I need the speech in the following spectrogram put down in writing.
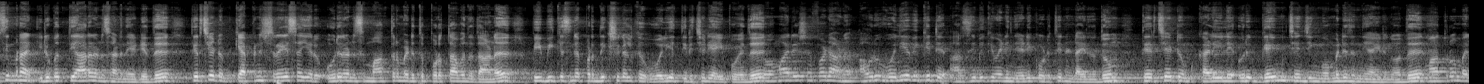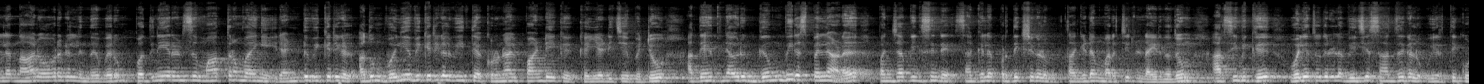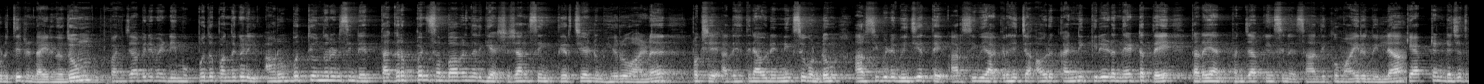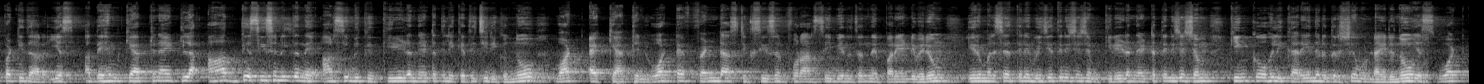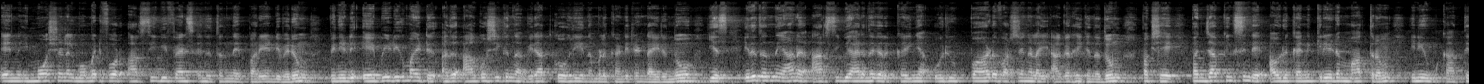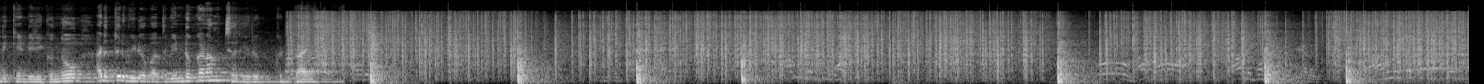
സിമ്രാൻ ഇരുപത്തിയാറ് റൺസാണ് നേടിയത്. തീർച്ചയായിട്ടും ക്യാപ്റ്റൻ ശ്രേയസ് അയ്യർ ഒരു റൺസ് മാത്രം എടുത്ത് പുറത്താവുന്നതാണ്. പി ബി കെസിന്റെ പ്രതീക്ഷകൾക്ക് വലിയ തിരിച്ചടിയായി പോയത്. റൊമാരിയോ ഷെഫർഡാണ് ആ ഒരു വലിയ വിക്കറ്റ് ആർ സി ബിക്ക് വേണ്ടി നേടിക്കൊടുത്തിട്ടുണ്ടായിരുന്നതും. തീർച്ചയായിട്ടും കളിയിലെ ഒരു ഗെയിം ചേഞ്ചിങ് മൊമെന്റ് തന്നെയായിരുന്നു അത്. മാത്രവുമല്ല നാല് ഓവറുകളിൽ നിന്ന് വെറും പതിനേഴ് റൺസ് മാത്രം വാങ്ങി രണ്ട് വിക്കറ്റുകൾ അതും വലിയ വിക്കറ്റുകൾ വീഴ്ത്തിയ കൃണാൽ പാണ്ഡ്യയ്ക്ക് കൈയടിച്ചേ പറ്റൂ. അദ്ദേഹത്തിന്റെ ഒരു ഗംഭീര സ്പെല്ലാണ് പഞ്ചാബ് കിങ്സിന്റെ സകല പ്രതീക്ഷകളും തകിടം മറിച്ചിട്ടുണ്ടായിരുന്നതും. ആർ സി ബിക്ക് വലിയ തോതിലുള്ള വിജയ സാധ്യതകൾ ഉയർത്തി കൊടുത്തിട്ടുണ്ടായിരുന്നതും. പഞ്ചാബിന് വേണ്ടി മുപ്പത് പന്തുകളിൽ അറുപത്തിയൊന്ന് റൺസിന്റെ തകർപ്പൻ സംഭാവന നൽകിയ ശശാങ്ക് സിംഗ് തീർച്ചയായിട്ടും ഹീറോ ആണ്. പക്ഷേ അദ്ദേഹത്തിന്റെ ആ ഒരു ഇന്നിംഗ്സ് കൊണ്ടും ആർ സി ബിയുടെ വിജയത്തെ ആർ സി ബി ആഗ്രഹിച്ച ആ ഒരു കന്നിക്കിരീട നേട്ടത്തെ തടയാൻ പഞ്ചാബ് കിങ്സിന് സാധിക്കുമായിരുന്നില്ല. ക്യാപ്റ്റൻ രജത് പട്ടിദാർ യെസ് അദ്ദേഹം ക്യാപ്റ്റനായിട്ടുള്ള ആദ്യ സീസണിൽ തന്നെ ആർ സി ബിക്ക് കിരീട നേട്ടത്തിലേക്ക് എത്തിച്ചിരിക്കുന്നു. What a captain what a fantastic season for R C B എന്ന് തന്നെ പറയേണ്ടി വരും. ഈ ഒരു മത്സരത്തിലെ വിജയത്തിന് ശേഷം കിരീട നേട്ടത്തിന് ശേഷം കിങ് കോഹ്ലി കരയുന്ന ഒരു ദൃശ്യമുണ്ടായിരുന്നു. Yes what an emotional moment for R C B fans എന്ന് തന്നെ പറയേണ്ടി വരും. പിന്നീട് എ ബി ഡിയുമായിട്ട് അത് ആഘോഷിക്കുന്ന വിരാട് കോഹ്ലിയെ നമ്മൾ കണ്ടിട്ടുണ്ടായിരുന്നു. യെസ് ഇത് തന്നെയാണ് ആർ സി ബി ആരാധകർ കഴിഞ്ഞ ഒരുപാട് വർഷങ്ങളായി ആഗ്രഹിക്കുന്നതും. പക്ഷേ പഞ്ചാബ് കിങ്സിന്റെ ആ ഒരു കന്നിക്കിരീടം മാത്രം ഇനിയും കാത്തിരിക്കേണ്ടിയിരിക്കുന്നു. അടുത്തൊരു വീഡിയോ ഭാഗത്ത് വീണ്ടും കാണാം. ചെറിയൊരു ഗുഡ് ബൈ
